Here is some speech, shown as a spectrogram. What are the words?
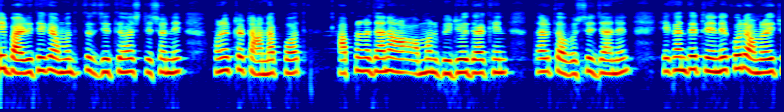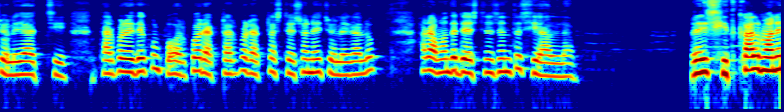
এই বাড়ি থেকে আমাদের তো যেতে হয় স্টেশনে, অনেকটা টানা পথ। আপনারা জানা আমার ভিডিও দেখেন, তারা তো অবশ্যই জানেন, এখান থেকে ট্রেনে করে আমরাই চলে যাচ্ছি। তারপরে দেখুন, পরপর একটার পর একটা স্টেশনেই চলে গেল। আর আমাদের ডেস্টিনেশন তো শিয়ালদা। আর এই শীতকাল মানে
